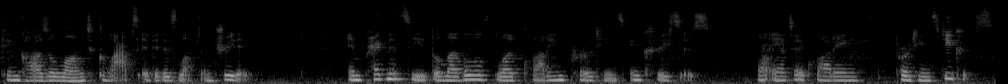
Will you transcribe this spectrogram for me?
can cause a lung to collapse if it is left untreated. In pregnancy, the level of blood clotting proteins increases, while anti clotting proteins decrease.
